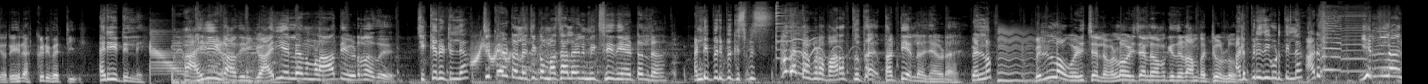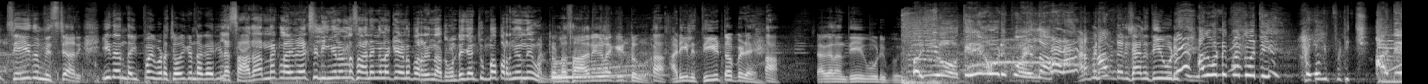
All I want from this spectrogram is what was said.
ചെറിയൊരു അക്കടി പറ്റി. അരി ഇട്ടില്ലേ അരി ഇടാതിരിക്കും അരിയല്ലേ നമ്മൾ ആദ്യം ഇടുന്നത് ചിക്കൻ ഇട്ടില്ല? ചിക്കൻ ഇട്ടല്ല. ചിക്കൻ മസാലയിൽ മിക്സ് ചെയ്ത് ഇട്ടല്ല. അണ്ടിപ്പരിപ്പ് കിസ്മിസ്. അതെല്ലാം കൂടെ വറുത്ത് ത- തട്ടിയല്ലോ ഞാൻ ഇവിടെ. വെള്ളം? വെള്ളം ഒഴിച്ചല്ലോ? വെള്ളം ഒഴിച്ചാലേ നമുക്ക് ഇത് ഇടാൻ പറ്റുള്ളൂ. അടുപ്പിൽ തീ കൊടുത്തില്ല? അടു- എല്ലാം ചെയ്ത് മിസ്റ്റാർ ഇതെന്താ ഇപ്പൊ ഇവിടെ ചോദിക്കേണ്ട കാര്യം? അല്ല സാധാരണ ക്ലൈമാക്സിൽ ഇങ്ങനെയുള്ള സാധനങ്ങളൊക്കെയാണ് പറയുന്നത്. അതുകൊണ്ട് ഞാൻ ചുമ്മാ പറഞ്ഞതേ ഉള്ളൂ. മറ്റുള്ള സാധനങ്ങളൊക്കെ ഇട്ടു. അടിയിൽ തീയിട്ടപ്പോഴേ ആ. ശകലം തീ കൂടി പോയി അയ്യോ തീ പോയെന്നാ? തീ കൂടി അതുകൊണ്ട് ഇപ്പൊ എന്ത് പറ്റി? അടി പിടിച്ച്. അടി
